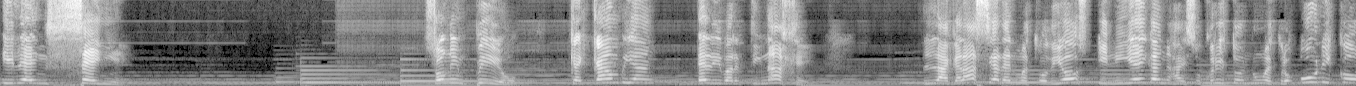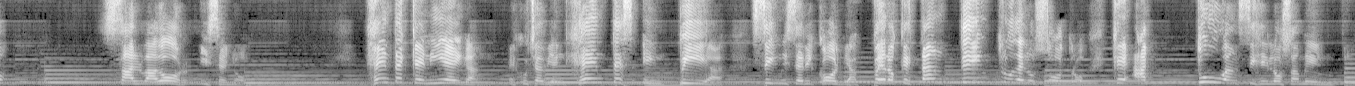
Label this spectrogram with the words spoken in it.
y le enseñe. Son impíos que cambian el libertinaje la gracia de nuestro Dios y niegan a Jesucristo nuestro único Salvador y Señor. Gente que niegan, escucha bien, gentes impías, sin misericordia, pero que están dentro de nosotros, que actúan sigilosamente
